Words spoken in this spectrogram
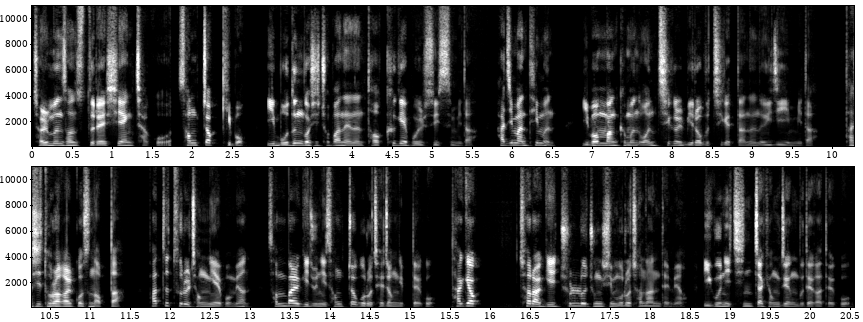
젊은 선수들의 시행착오, 성적 기복, 이 모든 것이 초반에는 더 크게 보일 수 있습니다. 하지만 팀은 이번만큼은 원칙을 밀어붙이겠다는 의지입니다. 다시 돌아갈 곳은 없다. 파트 2를 정리해보면 선발 기준이 성적으로 재정립되고 타격 철학이 출루 중심으로 전환되며 이군이 진짜 경쟁 무대가 되고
